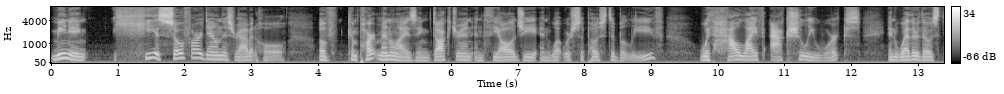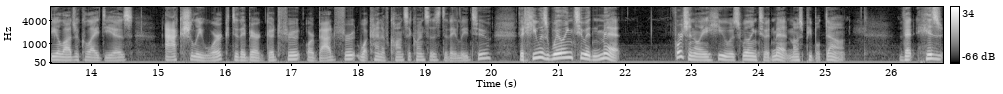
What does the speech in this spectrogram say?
Meaning, he is so far down this rabbit hole of compartmentalizing doctrine and theology and what we're supposed to believe with how life actually works and whether those theological ideas actually work? Do they bear good fruit or bad fruit? What kind of consequences do they lead to? That he was willing to admit, fortunately, he was willing to admit, most people don't, that his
